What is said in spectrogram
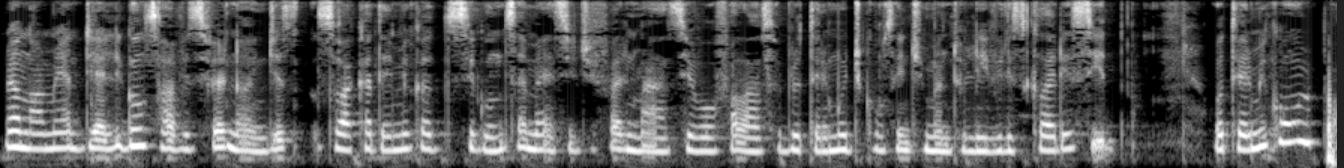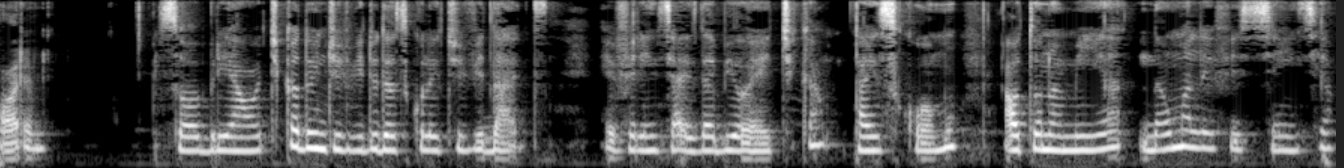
Meu nome é Adriele Gonçalves Fernandes, sou acadêmica do segundo semestre de farmácia e vou falar sobre o termo de consentimento livre esclarecido. O termo incorpora sobre a ótica do indivíduo e das coletividades, referenciais da bioética, tais como autonomia, não maleficência,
